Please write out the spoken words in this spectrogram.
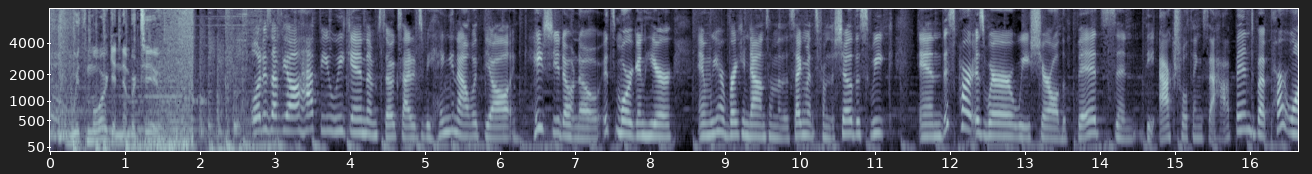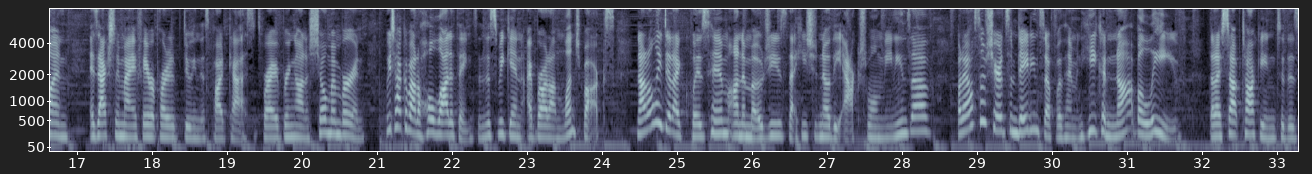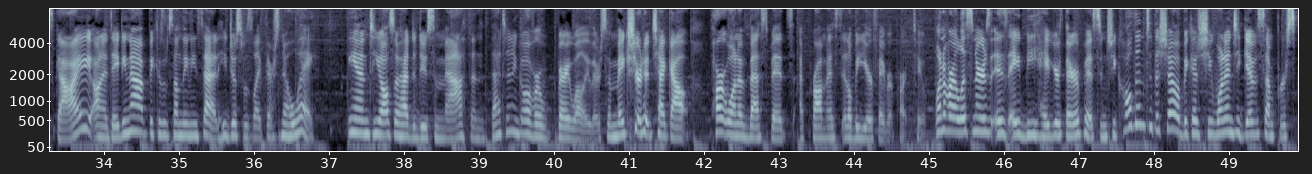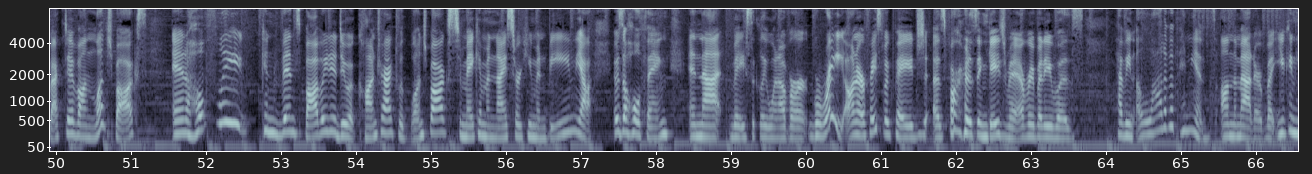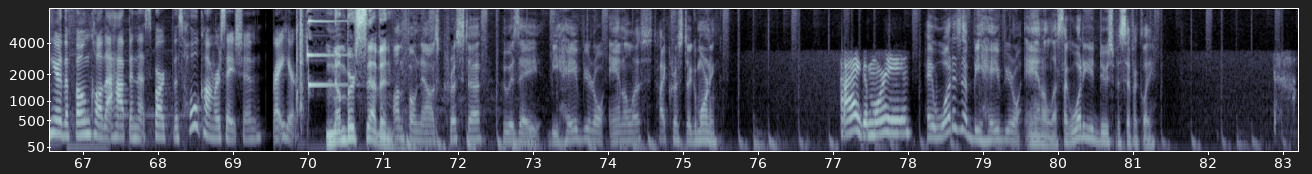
with Morgan number two. What is up, y'all? Happy weekend. I'm so excited to be hanging out with y'all. In case you don't know, it's Morgan here, and we are breaking down some of the segments from the show this week. And this part is where we share all the bits and the actual things that happened. But part one is actually my favorite part of doing this podcast. It's where I bring on a show member and we talk about a whole lot of things. And this weekend, I brought on Lunchbox. Not only did I quiz him on emojis that he should know the actual meanings of, but I also shared some dating stuff with him, and he could not believe that I stopped talking to this guy on a dating app because of something he said. He just was like, there's no way. And he also had to do some math, and that didn't go over very well either. So make sure to check out part one of Best Bits. I promise it'll be your favorite part too. One of our listeners is a behavior therapist, and she called into the show because she wanted to give some perspective on Lunchbox and hopefully convince Bobby to do a contract with Lunchbox to make him a nicer human being. Yeah, it was a whole thing. And that basically went over great on our Facebook page as far as engagement. Everybody was having a lot of opinions on the matter, but you can hear the phone call that happened that sparked this whole conversation right here. Number seven. On the phone now is Krista, who is a behavioral analyst. Hi, Krista. Good morning. Hi, good morning. Hey, what is a behavioral analyst? Like, what do you do specifically?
